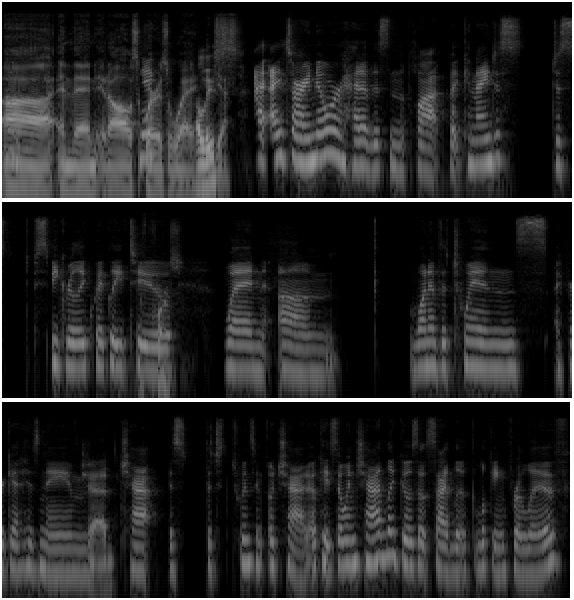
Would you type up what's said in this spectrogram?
Uh, and then it all squares away. At least Yes, I, I'm sorry, I know we're ahead of this in the plot, but can I just just speak really quickly to when um one of the twins, I forget his name. Chad. Chad is the t- twins name. Oh, Chad. Okay, so when Chad like goes outside look, looking for Liv,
